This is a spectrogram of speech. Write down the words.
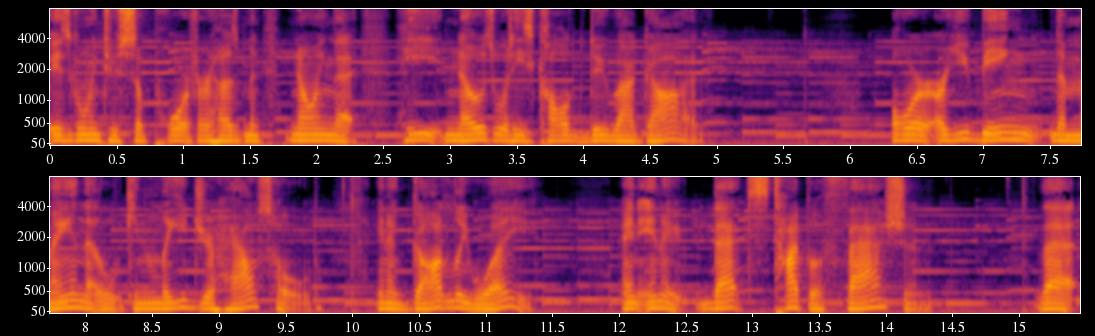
is going to support her husband, knowing that he knows what he's called to do by God? Or are you being the man that can lead your household in a godly way and in a that type of fashion that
